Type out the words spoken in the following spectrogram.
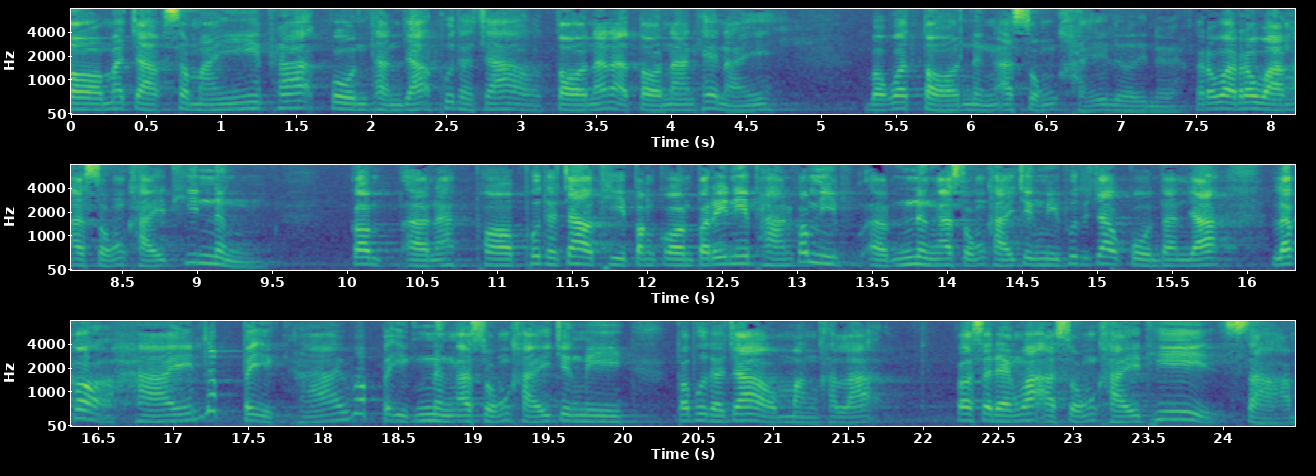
ต่อมาจากสมัยพระโกนธัญญะพุทธเจ้า ต่อนนั้นอะต่อนานแค่ไหน บอกว่าต่อหนึ่งอสงไขยเลยเนี่ยเพราะว่าระหว่างอสงไขยที่หนึ่งก็นะพอพุทธเจ้าทีปังกรปรินิพานก็มีหนึ่งอสงไขยจึงมีพุทธเจ้าโกนธัญญะ แล้วก็หายลับไปอีกหายวับไปอีกหนึ่งอสงไขยจึงมีพระพุทธเจ้ามังคละ ก็แสดงว่าอสงไขยที่สาม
